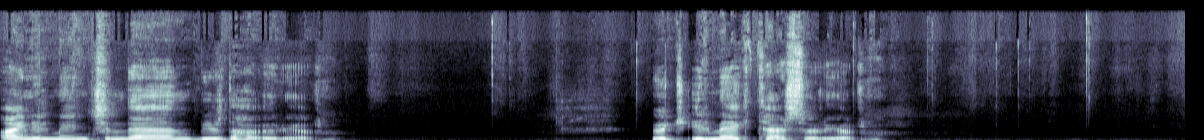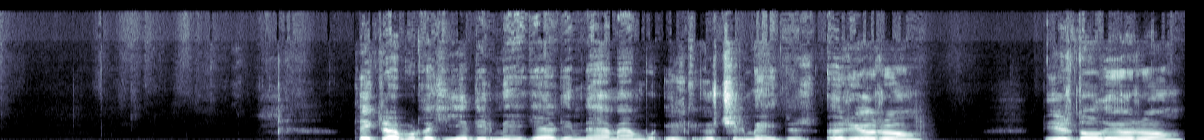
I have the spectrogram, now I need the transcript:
Aynı ilmeğin içinden bir daha örüyorum. 3 ilmek ters örüyorum. Tekrar buradaki 7 ilmeği geldiğimde hemen bu ilk 3 ilmeği düz örüyorum. Bir doluyorum,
